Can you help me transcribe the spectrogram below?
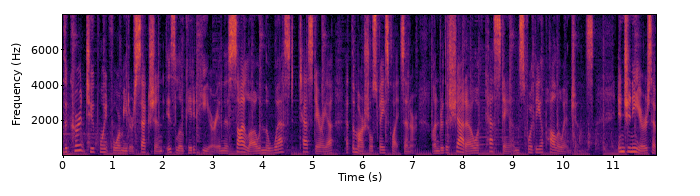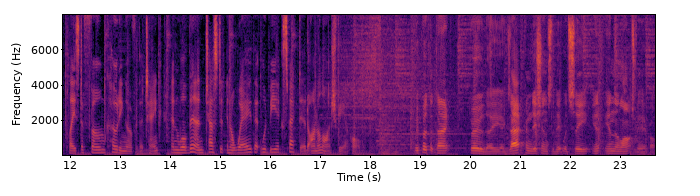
The current 2.4 meter section is located here in this silo in the west test area at the Marshall Space Flight Center, under the shadow of test stands for the Apollo engines. Engineers have placed a foam coating over the tank and will then test it in a way that would be expected on a launch vehicle. We put the tank through the exact conditions that it would see in, in, the launch vehicle.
